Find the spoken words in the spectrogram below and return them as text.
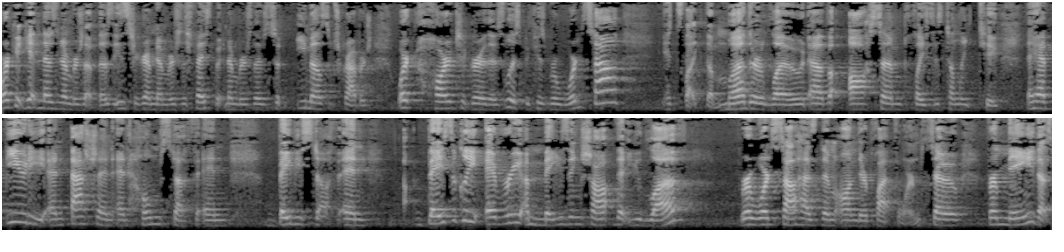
work at getting those numbers up, those Instagram numbers, those Facebook numbers, those email subscribers. Work hard to grow those lists because reward style, it's like the mother lode of awesome places to link to. They have beauty and fashion and home stuff and baby stuff and basically every amazing shop that you love, Reward Style has them on their platform. So for me, that's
